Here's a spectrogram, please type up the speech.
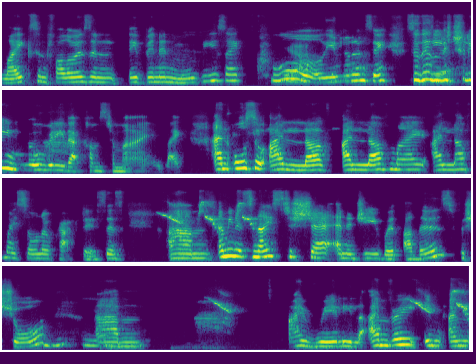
likes and followers and they've been in movies like cool yeah. you know what i'm saying so there's literally nobody that comes to mind like and also i love i love my i love my solo practice there's um i mean it's nice to share energy with others for sure mm-hmm. um I really, I'm very, in, I'm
